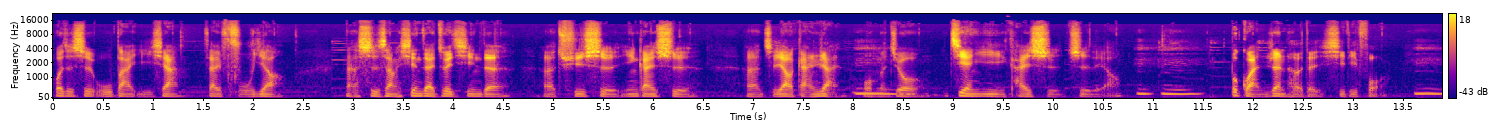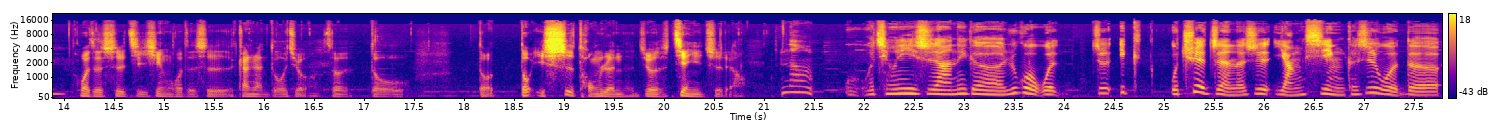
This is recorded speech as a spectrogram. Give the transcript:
或者是五百以下在服药。那事实上，现在最新的呃趋势应该是，呃，只要感染，嗯、我们就建议开始治疗。嗯嗯，不管任何的 CD4，嗯，或者是急性，或者是感染多久，这都都都一视同仁的，就是建议治疗。那我我请问医师啊，那个如果我就一。我确诊了是阳性，可是我的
